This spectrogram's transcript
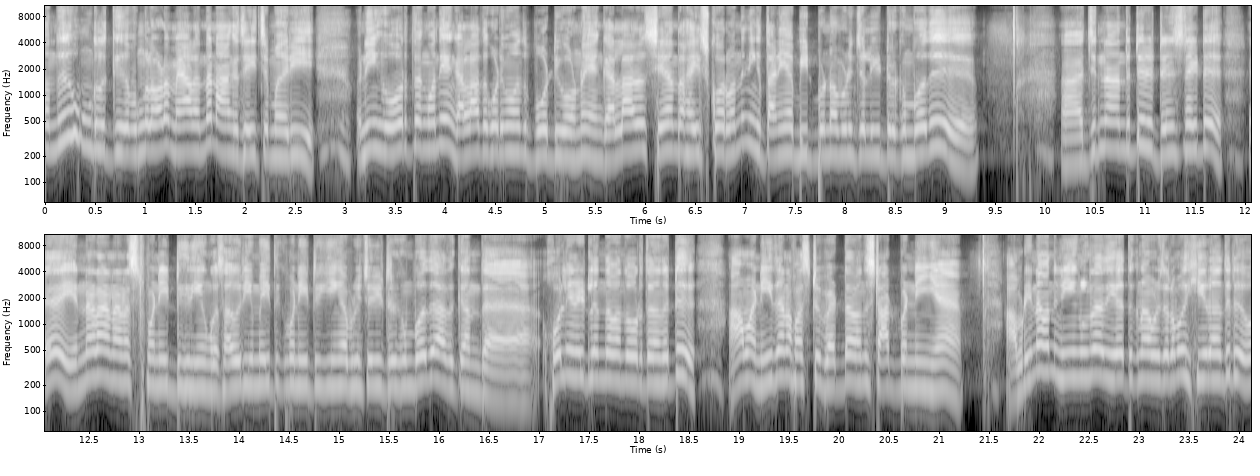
வந்து உங்களுக்கு உங்களோட மேலே இருந்தால் நாங்கள் ஜெயித்த மாதிரி. நீங்கள் ஒருத்தங்க வந்து எங்கள் எல்லாத்து கூடயுமே வந்து போட்டி போடணும். எங்கள் எல்லோரும் சேர்ந்த ஹை ஸ்கோர் வந்து நீங்கள் தனியாக பீட் பண்ணணும் அப்படின்னு சொல்லிகிட்டு இருக்கும்போது ஜின்னா வந்துட்டு டென்ஷன் ஆகிட்டு ஏ என்னடா நினச்சிட்டு பண்ணிகிட்டு இருக்கிறீங்க உங்கள் சௌரிய மைத்துக்கு பண்ணிகிட்டு இருக்கீங்க அப்படின்னு சொல்லிட்டு இருக்கும்போது அதுக்கு அந்த ஹோலி நைட்லேருந்து வந்த ஒருத்தர் வந்துட்டு ஆமாம் நீ தானே ஃபஸ்ட்டு பெட்டை வந்து ஸ்டார்ட் பண்ணீங்க. அப்படின்னா வந்து நீங்களும் தான் அதை ஏற்றுக்கணும் அப்படின்னு சொல்லும்போது ஹீரோ வந்துட்டு ஓ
